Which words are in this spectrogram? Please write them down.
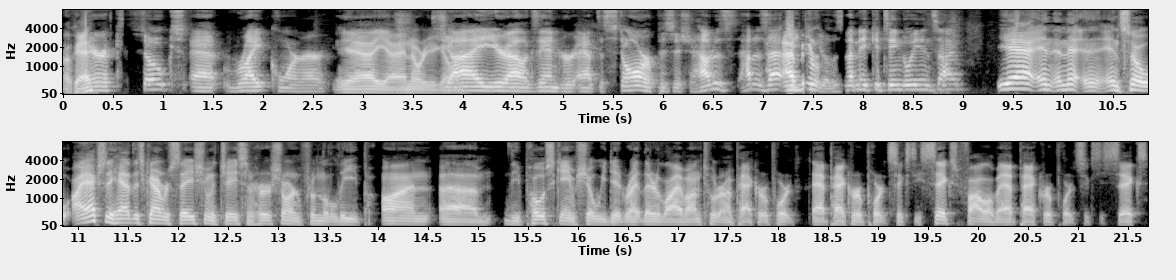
Okay. Eric Stokes at right corner. Yeah, yeah, I know where you're going. Jaire Alexander at the star position. How does how does that make been, you feel? Does that make you tingly inside? Yeah, and and that, and so I actually had this conversation with Jason Hirschhorn from the Leap on um, the post game show we did right there live on Twitter on Packer Report at Packer Report sixty six. Follow up at Packer Report sixty six.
